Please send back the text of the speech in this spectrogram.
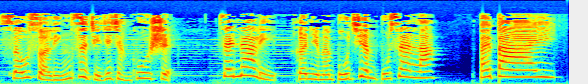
搜索“林子姐姐讲故事”，在那里和你们不见不散啦！拜拜。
